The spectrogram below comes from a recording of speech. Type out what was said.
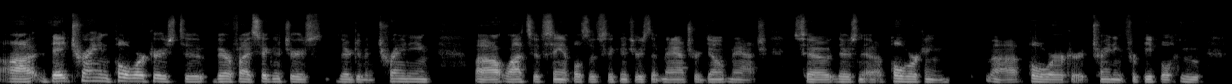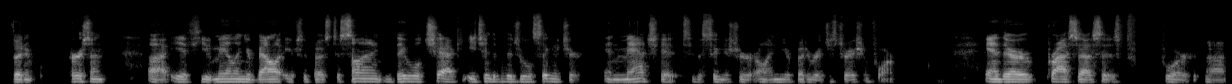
Uh, they train poll workers to verify signatures. They're given training, uh, lots of samples of signatures that match or don't match. So there's a poll working uh, poll worker training for people who vote in person. Uh, if you mail in your ballot, you're supposed to sign. They will check each individual signature and match it to the signature on your voter registration form. And there are processes for uh,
